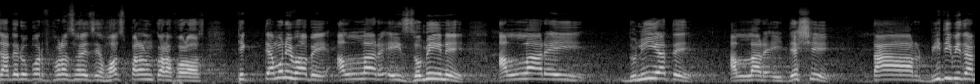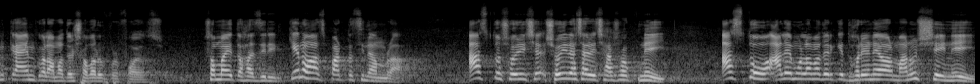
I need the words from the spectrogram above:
যাদের উপর ফরজ হয়েছে, হজ পালন করা ফরজ, ঠিক তেমনইভাবে আল্লাহর এই জমিনে, আল্লাহর এই দুনিয়াতে, আল্লাহর এই দেশে তার বিধিবিধান কায়েম করা আমাদের সবার উপর ফরজ। সম্মানিত হাজিরিন, কেন আজ পারতেছি না আমরা? আজ তো স্বৈরা- স্বৈরাচারী শাসক নেই। আজ তো আলেম ওলামাদেরকে ধরে নেওয়ার মানুষ সেই নেই।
